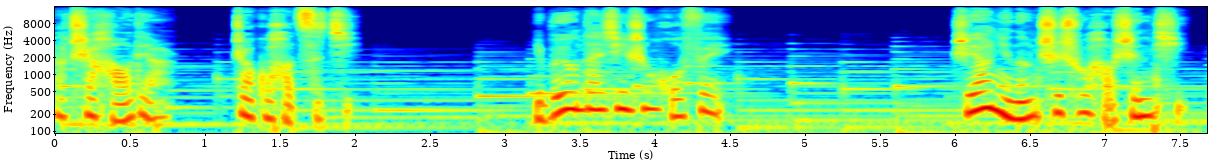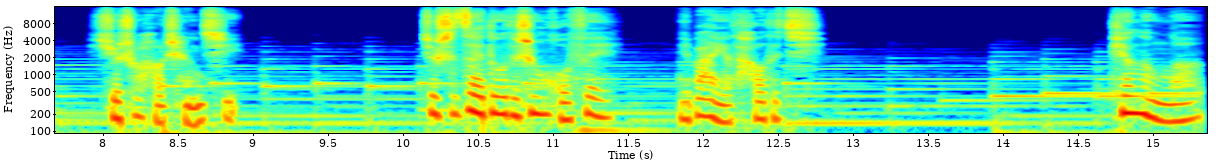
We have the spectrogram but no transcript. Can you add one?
要吃好点儿，照顾好自己。你不用担心生活费，只要你能吃出好身体，学出好成绩，就是再多的生活费，你爸也掏得起。天冷了，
